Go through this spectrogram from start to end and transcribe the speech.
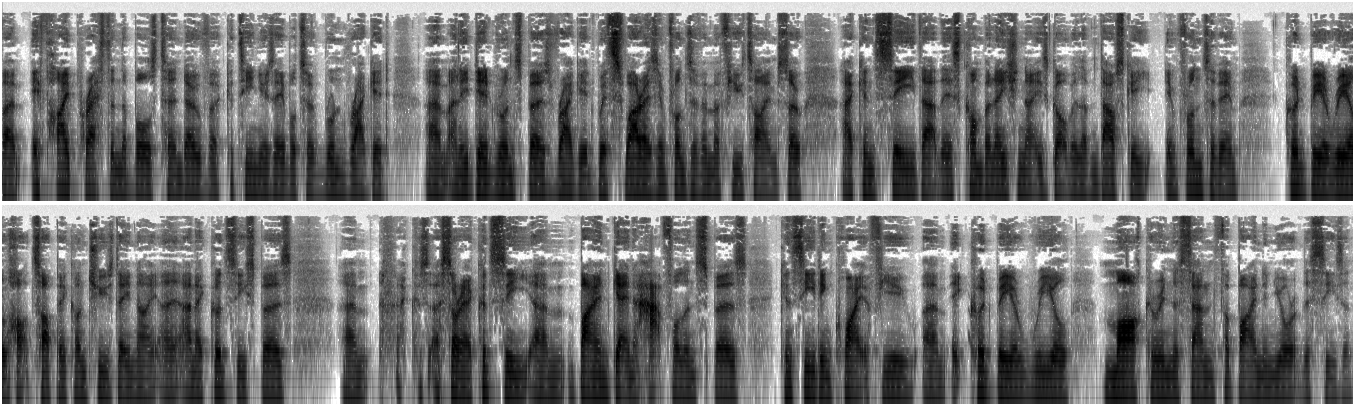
um, if high pressed and the ball's turned over, Coutinho is able to run ragged, um, and he did run Spurs ragged with Suarez in front of him a few times. So I can see that this combination that he's got with Lewandowski in front of him could be a real hot topic on Tuesday night, and, and I could see Spurs. Um, uh, sorry, I could see um, Bayern getting a hatful and Spurs conceding quite a few. Um, it could be a real marker in the sand for Bayern in Europe this season.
